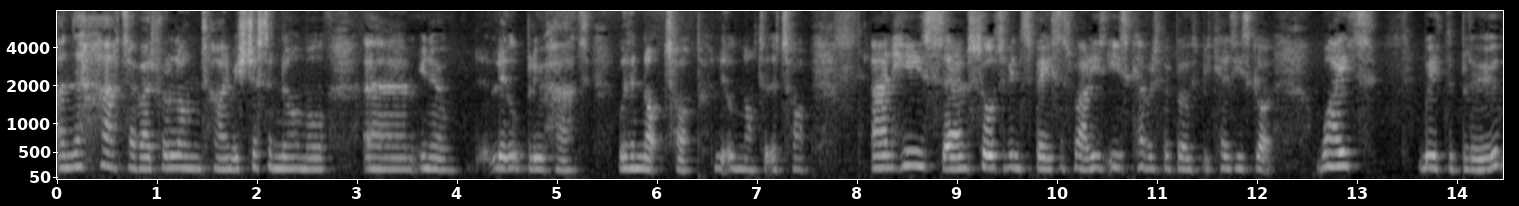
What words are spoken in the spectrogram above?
And the hat I've had for a long time. It's just a normal, um, you know, little blue hat with a knot top, little knot at the top. And he's um, sort of in space as well. He's, he's covered for both because he's got white with the blue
